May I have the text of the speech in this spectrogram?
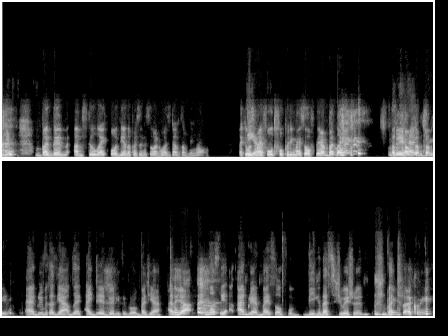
Yeah. but then I'm still like, oh, the other person is the one who has done something wrong. Like it was Yeah. my fault for putting myself there, but like they Okay, have I done something. agree. I agree because yeah, I'm like I didn't do anything wrong, but yeah, I'm Yeah, mostly angry at myself for being in that situation. but exactly.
